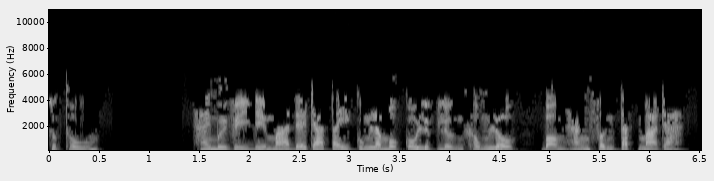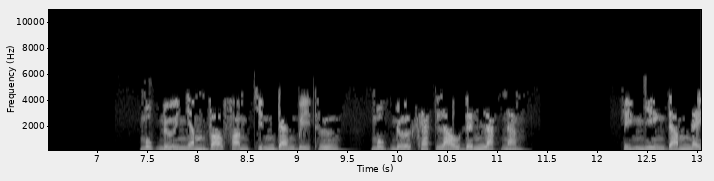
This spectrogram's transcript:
xuất thủ. 20 vị địa ma đế ra tay cũng là một cổ lực lượng khổng lồ, bọn hắn phân tách mà ra. Một nửa nhắm vào phàm chính đang bị thương, một nửa khác lao đến Lạc Nam. Hiển nhiên đám này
